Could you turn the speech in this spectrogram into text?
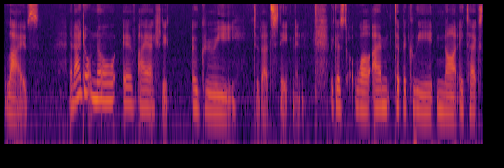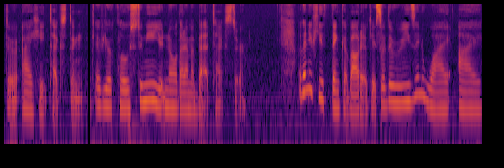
lives, and I don't know if I actually agree to that statement because while I'm typically not a texter, I hate texting. If you're close to me, you'd know that I'm a bad texter. But then if you think about it, okay, so the reason why I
